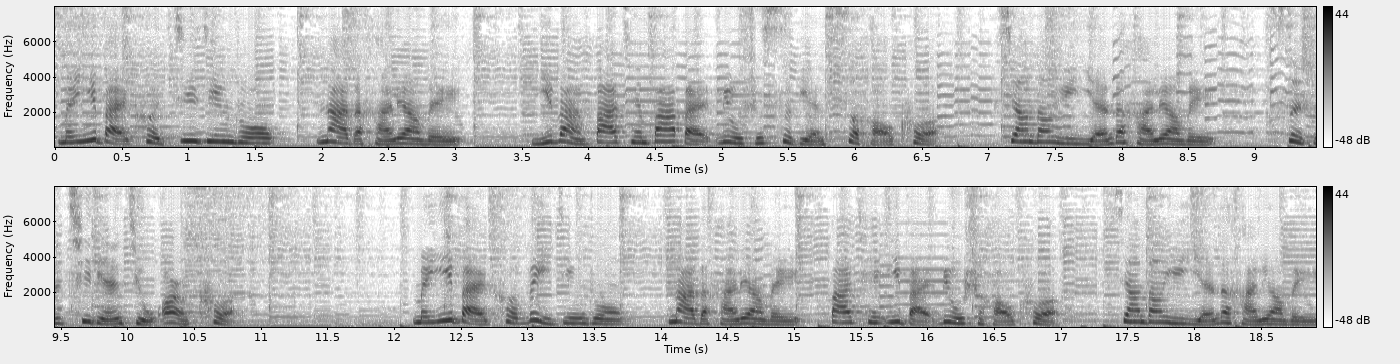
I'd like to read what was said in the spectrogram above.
每一百克鸡精中钠的含量为一万八千八百六十四点四毫克，相当于盐的含量为四十七点九二克。每一百克味精中钠的含量为八千一百六十毫克，相当于盐的含量为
